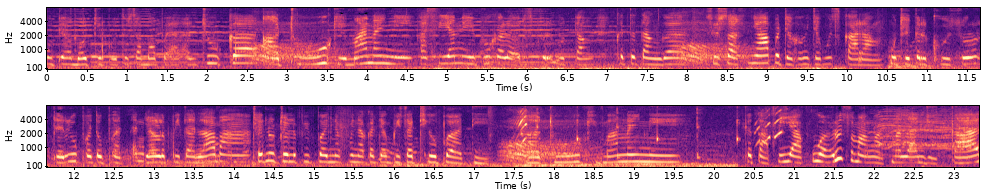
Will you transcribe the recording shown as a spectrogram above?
Udah mau diputus sama PLN juga. Aduh, gimana ini? Kasihan ibu kalau harus berutang ke tetangga. Susahnya pedagang jamu sekarang udah tergusur dari obat-obatan yang lebih tahan lama dan udah lebih banyak penyakit yang bisa diobati. Aduh, gimana ini? Tetapi aku harus semangat melanjutkan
